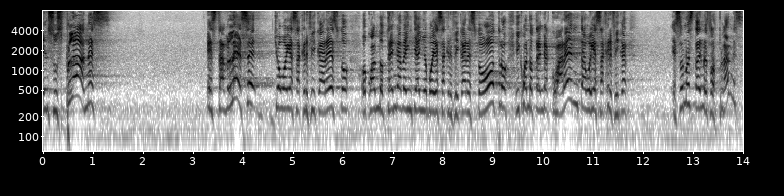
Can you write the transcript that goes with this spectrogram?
en sus planes establece yo voy a sacrificar esto, o cuando tenga 20 años voy a sacrificar esto otro, y cuando tenga 40 voy a sacrificar. Eso no está en nuestros planes,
